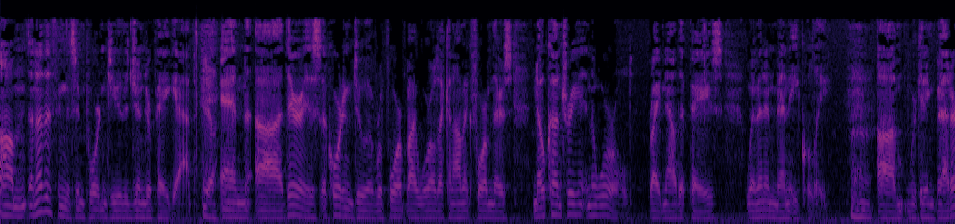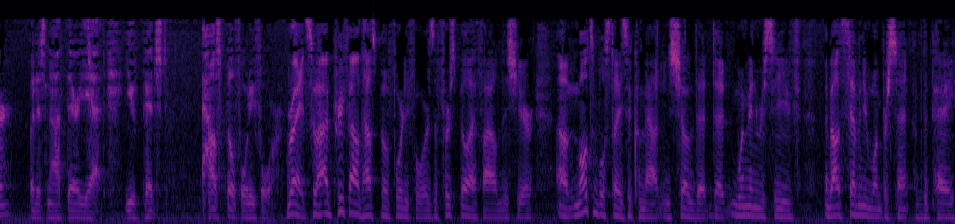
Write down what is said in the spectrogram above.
Um, another thing that's important to you, the gender pay gap. Yeah. And uh, there is, according to a report by World Economic Forum, there's no country in the world right now that pays women and men equally. Mm -hmm. um, we're getting better, but it's not there yet. You've pitched House Bill 44. Right. So I pre-filed House Bill 44. It was the first bill I filed this year. Um, multiple studies have come out and showed that, that women receive about 71% of the pay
